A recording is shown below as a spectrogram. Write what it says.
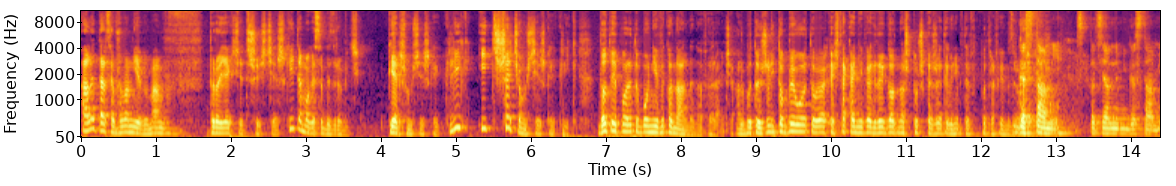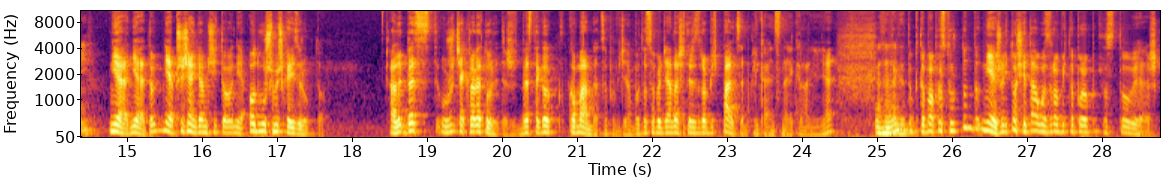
Ale teraz jak mam, nie wiem, mam w projekcie trzy ścieżki, to mogę sobie zrobić pierwszą ścieżkę klik i trzecią ścieżkę klik. Do tej pory to było niewykonalne na Ferrite. Albo to jeżeli to było, to jakaś taka niewiarygodna sztuczka, że ja tego nie potrafiłem zrobić. Gestami, specjalnymi gestami. Nie, nie, to nie, przysięgam ci to, nie. Odłóż myszkę i zrób to. Ale bez użycia klawiatury też, bez tego komanda, co powiedziałem, bo to, co powiedziałem, da się też zrobić palcem, klikając na ekranie, nie? Mhm. Tak, to, to, po prostu, no, to, nie, jeżeli to się dało zrobić, to po prostu, wiesz,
